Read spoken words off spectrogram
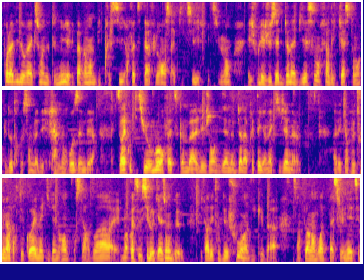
pour la vidéo réaction à nos tenues, il n'y avait pas vraiment de but précis. En fait, c'était à Florence, à Pitti, effectivement. Et je voulais juste être bien habillé sans en faire des caisses pendant que d'autres ressemblent à des flamants roses MDR. C'est vrai qu'au Pitti Homo, en fait, c'est comme bah, les gens viennent bien apprêtés. Il y en a qui viennent euh, avec un peu tout et n'importe quoi. Il y en a qui viennent vraiment pour se faire voir. Bon, après, c'est aussi l'occasion de faire des trucs de fou, hein, vu que bah, c'est un peu un endroit de passionné, etc.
